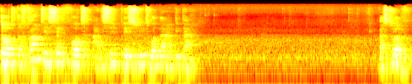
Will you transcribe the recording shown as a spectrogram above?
Doth the fountain set forth at the same place sweet water and bitter? Verse 12.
